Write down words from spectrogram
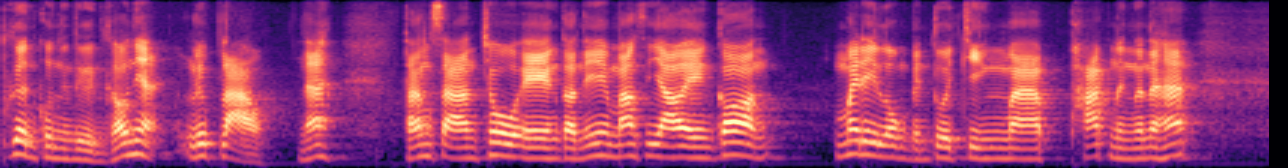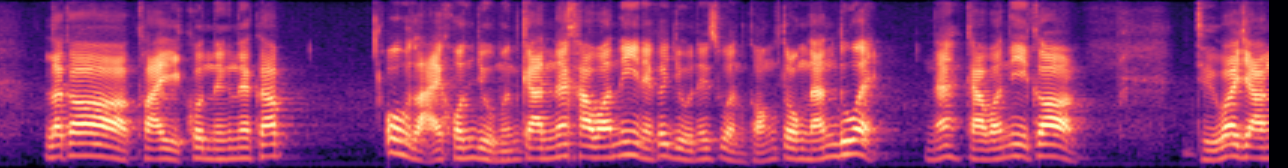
เพื่อนๆคนอื่นๆเขาเนี่ยหรือเปล่านะทั้งซานโชเองตอนนี้มาร์คซิยาวเองก็ไม่ได้ลงเป็นตัวจริงมาพักหนึ่งแล้วนะฮะแล้วก็ใครอีกคนหนึ่งนะครับ โอ้หลายคนอยู่เหมือนกันนะคาวานี่เนี่ยก็อยู่ในส่วนของตรงนั้นด้วยนะคาวานี่ก็ ถือว่ายัง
